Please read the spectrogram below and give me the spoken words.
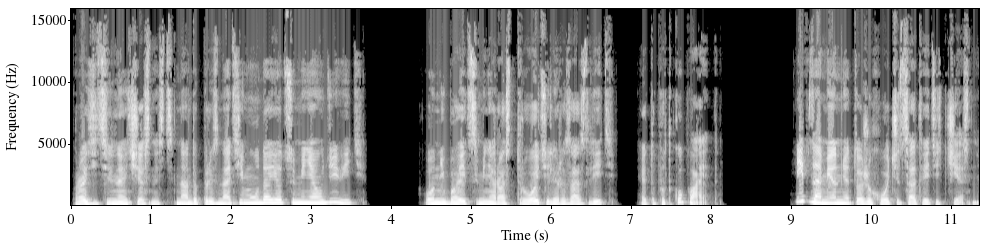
Поразительная честность. Надо признать, ему удается меня удивить. Он не боится меня расстроить или разозлить. Это подкупает. И взамен мне тоже хочется ответить честно.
